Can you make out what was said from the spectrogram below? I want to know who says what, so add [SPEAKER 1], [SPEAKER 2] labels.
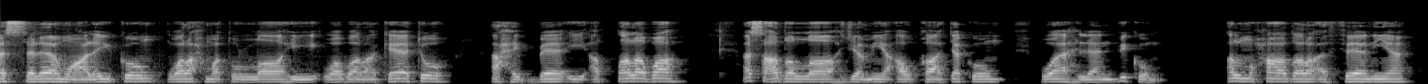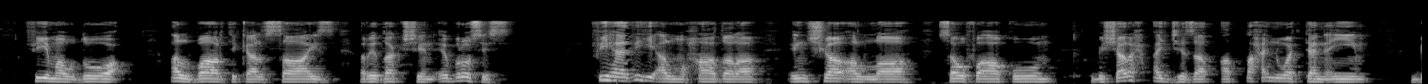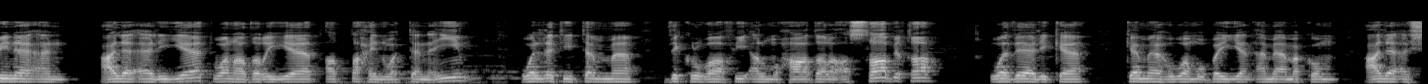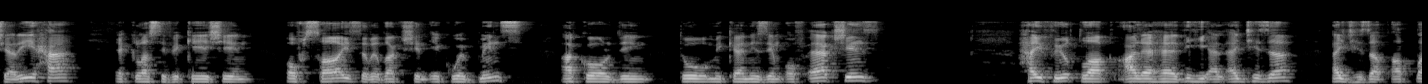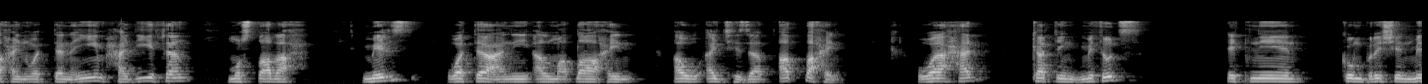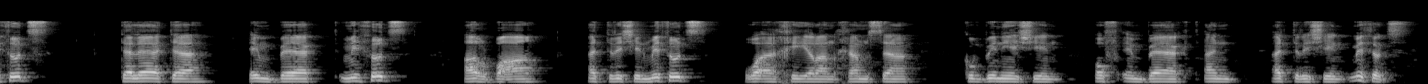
[SPEAKER 1] السلام عليكم ورحمة الله وبركاته أحبائي الطلبة أسعد الله جميع أوقاتكم وأهلا بكم. المحاضرة الثانية في موضوع ال particle size reduction process في هذه المحاضرة إن شاء الله سوف أقوم بشرح أجهزة الطحن والتنعيم بناء على آليات ونظريات الطحن والتنعيم والتي تم ذكرها في المحاضرة السابقة وذلك كما هو مبين أمامكم على الشريحة Classification of Size Reduction Equipments according to Mechanism of Actions حيث يطلق على هذه الأجهزة أجهزة الطحن والتنعيم حديثا مصطلح ميلز وتعني المطاحن أو أجهزة الطحن واحد cutting methods اثنين compression methods ثلاثة impact methods أربعة attrition methods وأخيرا خمسة combination of impact and attrition methods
